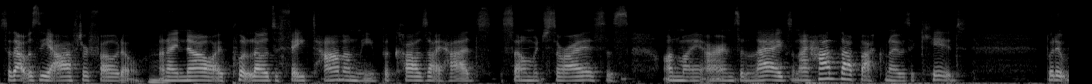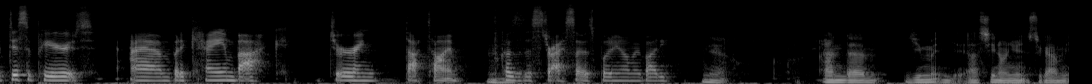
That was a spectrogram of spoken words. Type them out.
So that was the after photo, and I know I put loads of fake tan on me because I had so much psoriasis on my arms and legs, and I had that back when I was a kid but it disappeared. Um, but it came back during that time because of the stress I was putting on my body. Yeah. And um, you, I've seen on your Instagram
